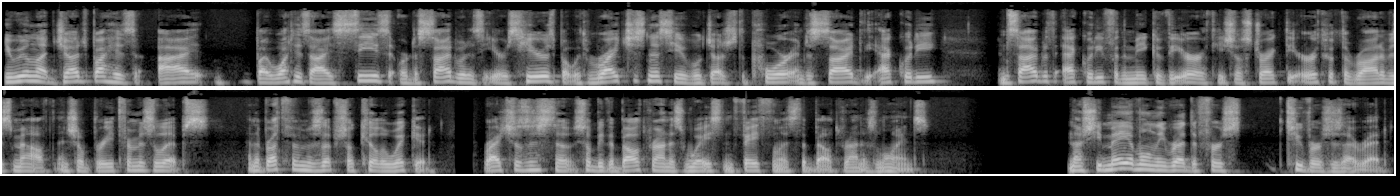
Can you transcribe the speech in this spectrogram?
He will not judge by his eye, by what his eyes sees, or decide what his ears hears, but with righteousness he will judge the poor and decide the equity, and decide with equity for the meek of the earth. He shall strike the earth with the rod of his mouth, and shall breathe from his lips, and the breath from his lips shall kill the wicked. Righteousness shall be the belt round his waist, and faithfulness the belt round his loins. Now she may have only read the first two verses I read,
